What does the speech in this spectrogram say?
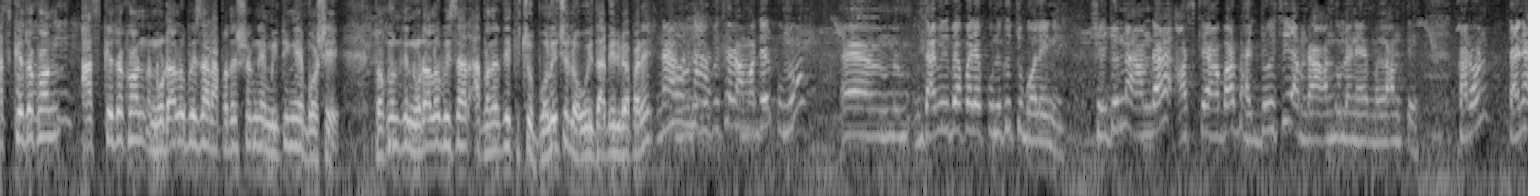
আজকে যখন আজকে যখন নোডাল অফিসার আপনাদের সঙ্গে মিটিং এ বসে তখন কি নোডাল অফিসার আপনাদেরকে কিছু বলেছিল ওই দাবির ব্যাপারে? না নোডাল অফিসার আমাদের কোনো দাবির ব্যাপারে কোনো কিছু বলেনি। সেই জন্য আমরা আজকে আবার ভাগ্য হয়েছি আমরা আন্দোলনে নামতে। কারণ তাই না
